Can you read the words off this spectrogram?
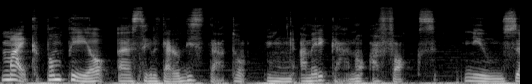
Mike Pompeo, eh, segretario di Stato mh, mm, americano a Fox News.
